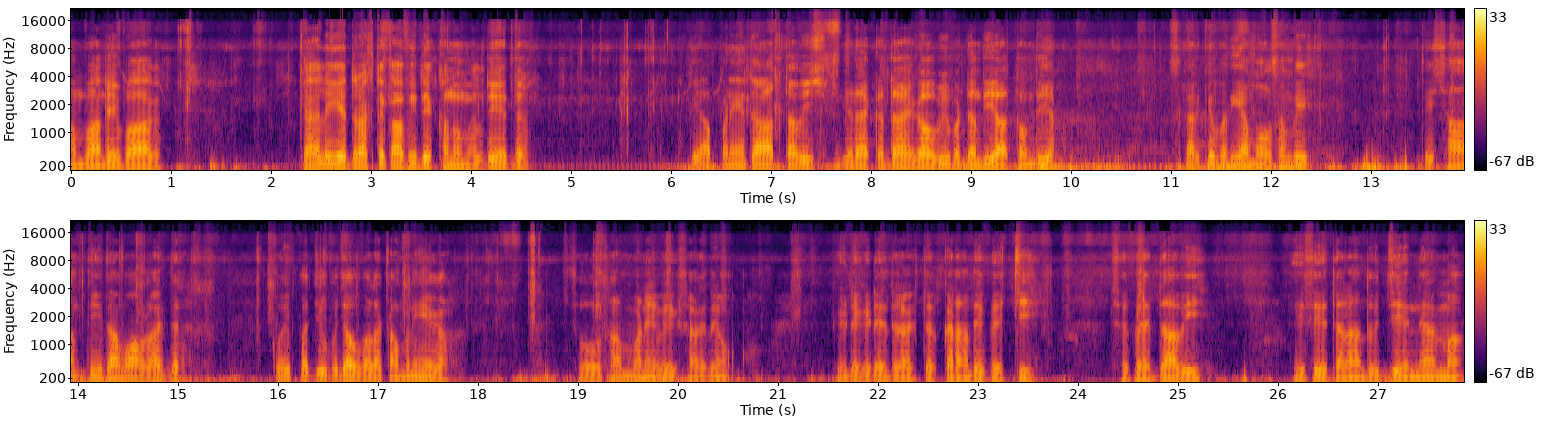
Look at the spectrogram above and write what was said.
ਅੰਬਾਂ ਦੇ ਬਾਗ। ਕਹਿ ਲਈਏ, ਦਰਖਤ ਕਾਫੀ ਦੇਖਣ ਨੂੰ ਮਿਲਦੇ ਇੱਧਰ। ਤੇ ਆਪਣੇ ਤਾਂ ਆਦਤਾਂ ਵੀ ਜਿਹੜਾ ਇੱਕ ਅੱਧਾ ਹੈਗਾ, ਉਹ ਵੀ ਵੱਢਣ ਦੀ ਆਦਤ ਹੁੰਦੀ ਆ। ਇਸ ਕਰਕੇ ਵਧੀਆ ਮੌਸਮ ਵੀ ਤੇ ਸ਼ਾਂਤੀ ਦਾ ਮਾਹੌਲ ਆ ਇੱਧਰ। ਕੋਈ ਭੱਜੂ ਭਜਾਊ ਵਾਲਾ ਕੰਮ ਨਹੀਂ ਹੈਗਾ। ਸੋ ਸਾਹਮਣੇ ਵੇਖ ਸਕਦੇ ਹੋ, ਕਿਹੜੇ ਕਿਹੜੇ ਦਰਖਤ ਘਰਾਂ ਦੇ ਵਿੱਚ ਹੀ, ਸਫੈਦਾ ਵੀ। ਇਸੇ ਤਰ੍ਹਾਂ ਦੂਜੇ ਨਿੰਮ,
